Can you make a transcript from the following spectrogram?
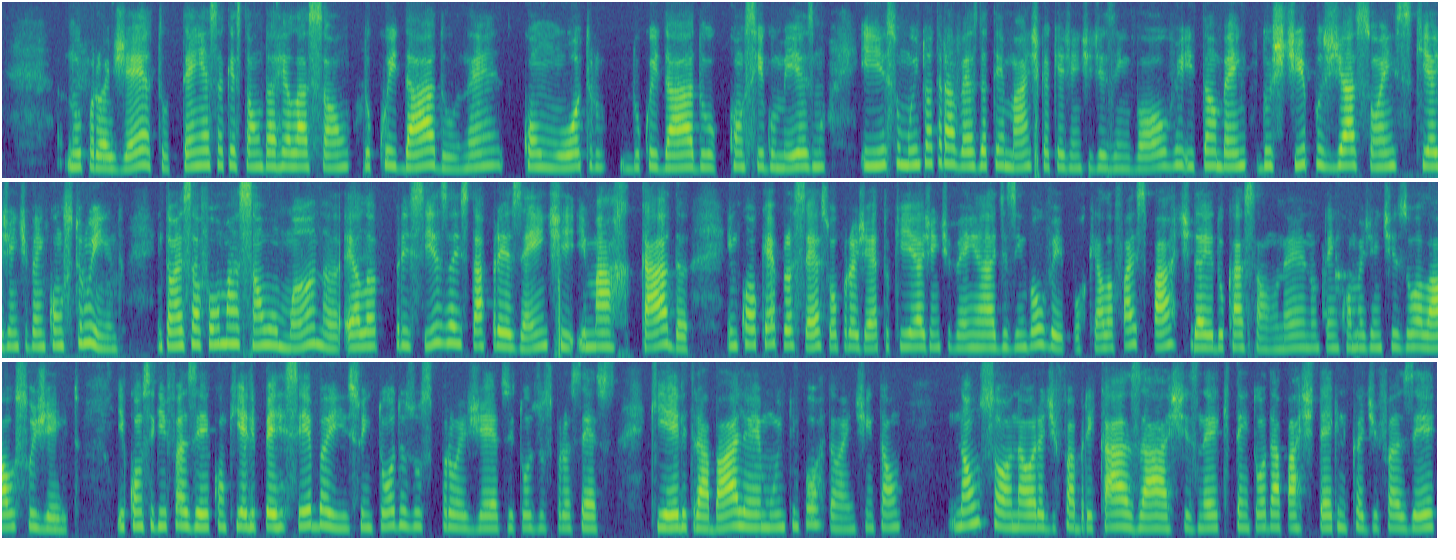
no projeto, tem essa questão da relação do cuidado, né, com o outro, do cuidado consigo mesmo, e isso muito através da temática que a gente desenvolve e também dos tipos de ações que a gente vem construindo. Então essa formação humana, ela precisa estar presente e marcada em qualquer processo ou projeto que a gente venha a desenvolver, porque ela faz parte da educação, né? Não tem como a gente isolar o sujeito e conseguir fazer com que ele perceba isso em todos os projetos e todos os processos que ele trabalha é muito importante. Então, não só na hora de fabricar as hastes, né, que tem toda a parte técnica de fazer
